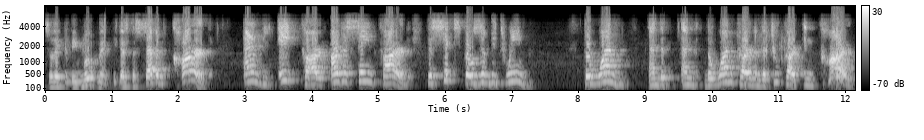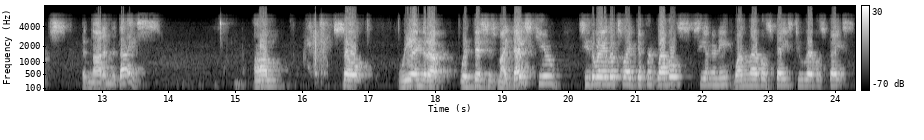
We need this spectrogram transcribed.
so there can be movement, because the seventh card and the 8 card are the same card. The 6 goes in between. the one and the and the one card and the two card in cards, but not in the dice. Um, so we ended up with this as my dice cube. See the way it looks like different levels? See underneath? One level space, two level space.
